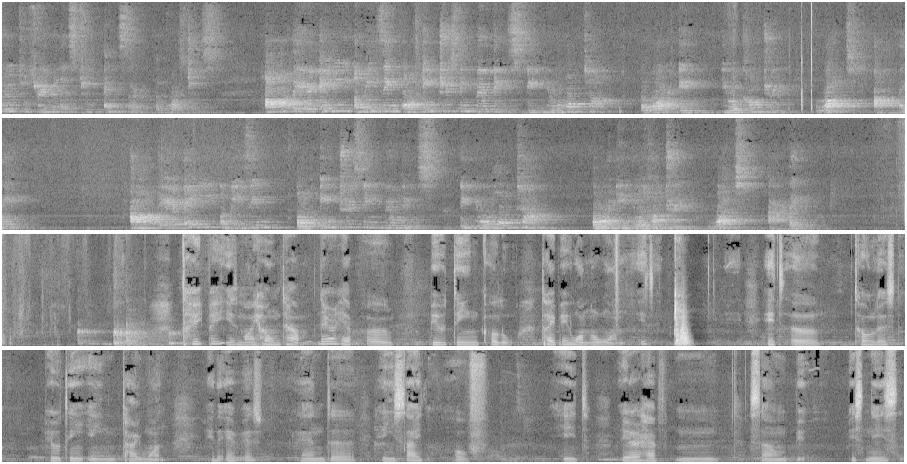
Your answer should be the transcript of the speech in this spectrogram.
Two to three minutes to answer the questions. Are there any amazing or interesting buildings in your hometown or in your country? What are they? Are there any amazing or interesting buildings in your hometown or in your country? What are they? Taipei is my hometown. There I have a building called Taipei 101. It's it's the tallest building in Taiwan. It is and uh, inside of it there have um, some bu- business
